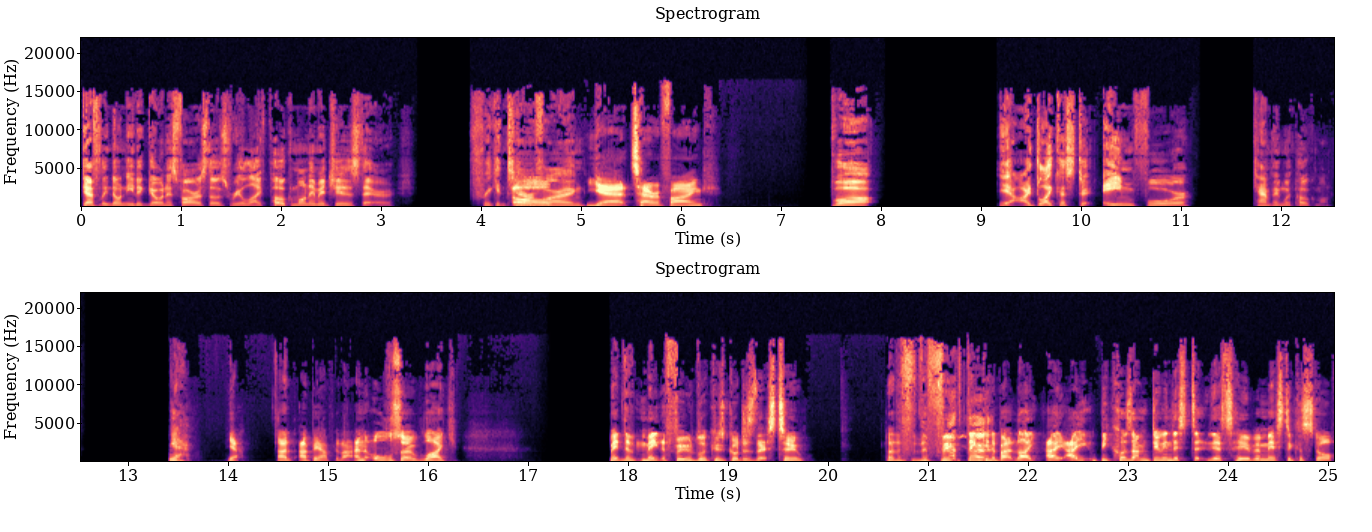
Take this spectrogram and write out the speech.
definitely don't need it going as far as those real life Pokemon images that are freaking oh, terrifying. Oh, yeah, terrifying. But yeah, I'd like us to aim for camping with Pokemon. Yeah, yeah, I'd, I'd be happy with that. And also, like, make the make the food look as good as this too. Like the, the food, thinking about like I, I because I'm doing this this Herba Mystica stuff,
